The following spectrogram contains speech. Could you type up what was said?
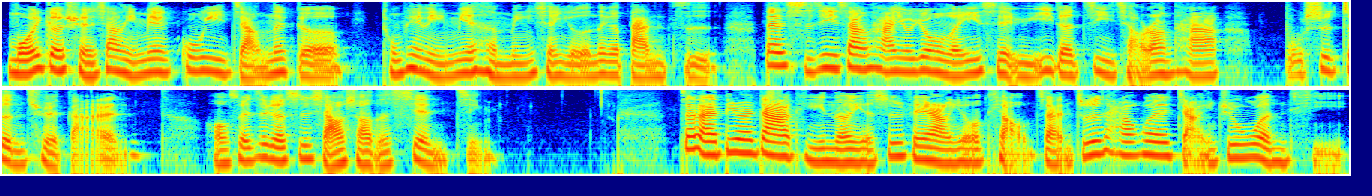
某一个选项里面故意讲那个图片里面很明显有的那个单字，但实际上它又用了一些语义的技巧，让它不是正确答案。哦，所以这个是小小的陷阱。再来第二大题呢，也是非常有挑战，就是他会讲一句问题，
